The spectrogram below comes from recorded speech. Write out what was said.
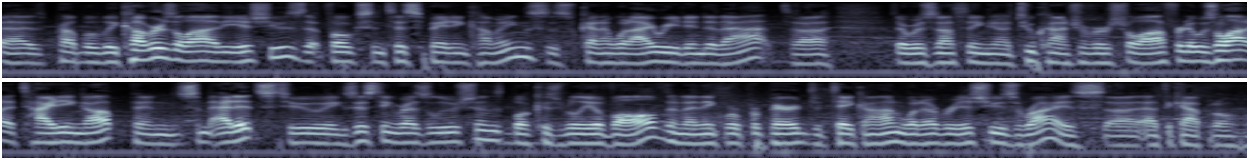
uh, probably covers a lot of the issues that folks anticipating comings, is kind of what I read into that. There was nothing uh, too controversial offered. It was a lot of tidying up and some edits to existing resolutions. The book has really evolved, and I think we're prepared to take on whatever issues arise uh, at the Capitol.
